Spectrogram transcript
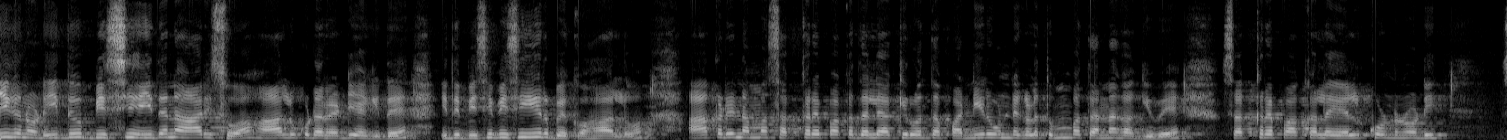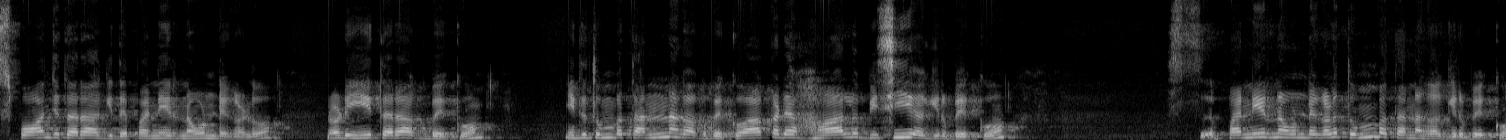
ಈಗ ನೋಡಿ ಇದು ಬಿಸಿ ಇದನ್ನು ಆರಿಸುವ ಹಾಲು ಕೂಡ ರೆಡಿಯಾಗಿದೆ ಇದು ಬಿಸಿ ಬಿಸಿ ಇರಬೇಕು ಹಾಲು. ಆ ಕಡೆ ನಮ್ಮ ಸಕ್ಕರೆ ಪಾಕದಲ್ಲಿ ಹಾಕಿರುವಂಥ ಪನ್ನೀರ್ ಉಂಡೆಗಳು ತುಂಬ ತಣ್ಣಗಾಗಿವೆ. ಸಕ್ಕರೆ ಪಾಕ ಎಲ್ಲ ಎಳ್ಕೊಂಡು ನೋಡಿ ಸ್ಪಾಂಜ್ ಥರ ಆಗಿದೆ ಪನ್ನೀರಿನ ಉಂಡೆಗಳು. ನೋಡಿ ಈ ಥರ ಆಗಬೇಕು. ಇದು ತುಂಬ ತಣ್ಣಗಾಗಬೇಕು. ಆ ಕಡೆ ಹಾಲು ಬಿಸಿಯಾಗಿರಬೇಕು. ಸ್, ಪನ್ನೀರಿನ ಉಂಡೆಗಳು ತುಂಬ ತಣ್ಣಗಾಗಿರಬೇಕು.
